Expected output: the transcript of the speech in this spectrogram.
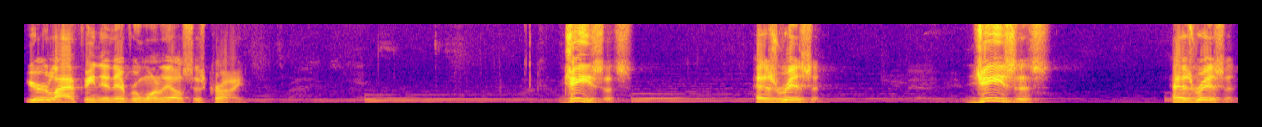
you're laughing and everyone else is crying. Jesus has risen. Jesus has risen.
